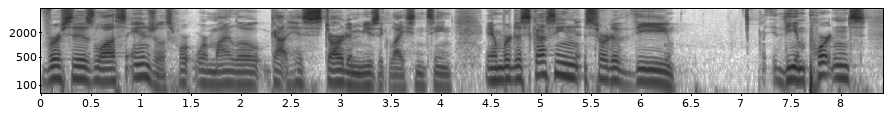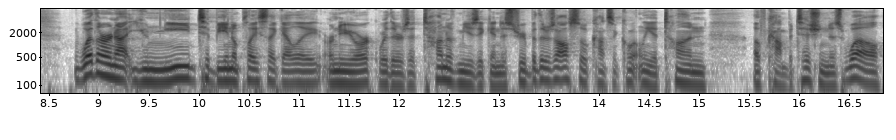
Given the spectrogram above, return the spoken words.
versus Los Angeles, where, where Milo got his start in music licensing. And we're discussing sort of the the importance whether or not you need to be in a place like LA or New York where there's a ton of music industry, but there's also consequently a ton of competition as well.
